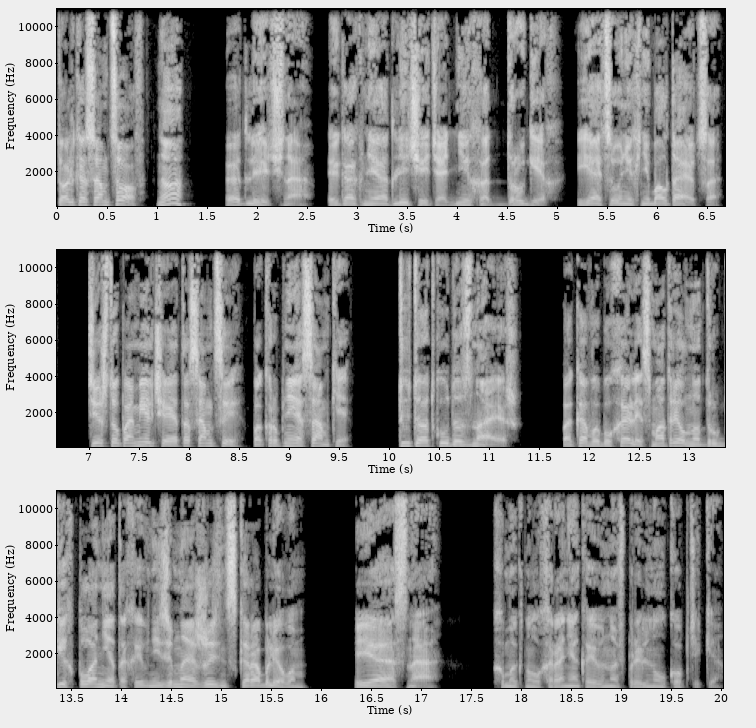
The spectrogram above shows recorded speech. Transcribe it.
только самцов, ну?» «Отлично. И как мне отличить одних от других? Яйца у них не болтаются». Те, что помельче, это самцы, покрупнее самки. Ты-то откуда знаешь? Пока выбухали, смотрел на других планетах и внеземная жизнь с Кораблевым. Ясно. Хмыкнул Хороняка и вновь прильнул к оптике.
